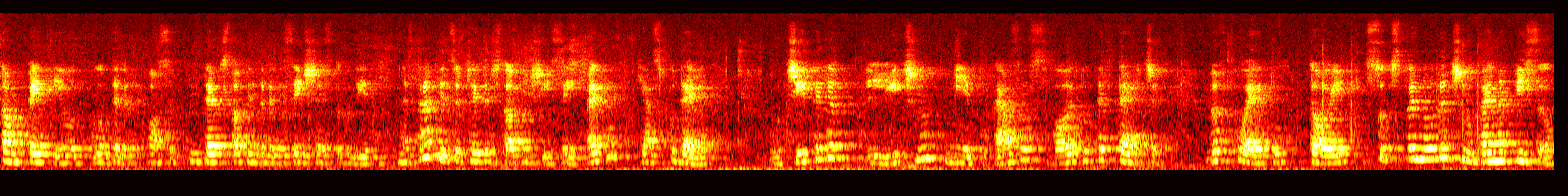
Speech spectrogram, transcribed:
том 5 от, от 996 година. На страница 465 тя споделя. Учителят лично ми е показал своето тефтерче, в което той собственоръчно бе написал,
